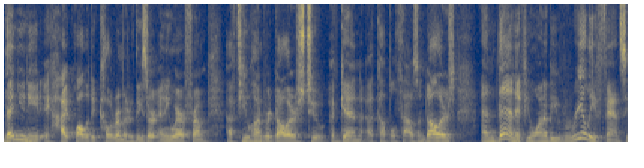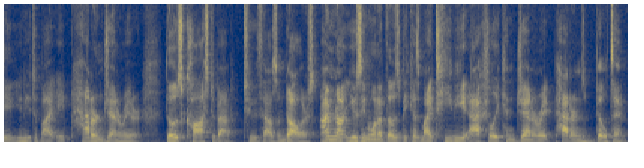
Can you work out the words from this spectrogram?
Then you need a high quality colorimeter. These are anywhere from a few hundred dollars to, again, a couple thousand dollars. And then if you wanna be really fancy, you need to buy a pattern generator. Those cost about $2,000. I'm not using one of those because my TV actually can generate patterns built in,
